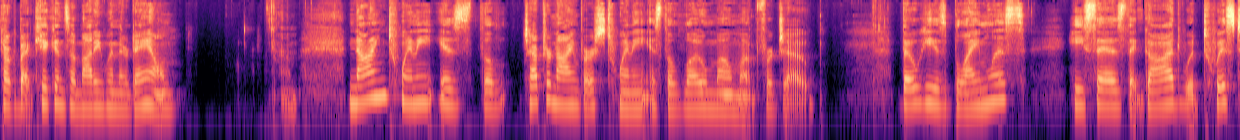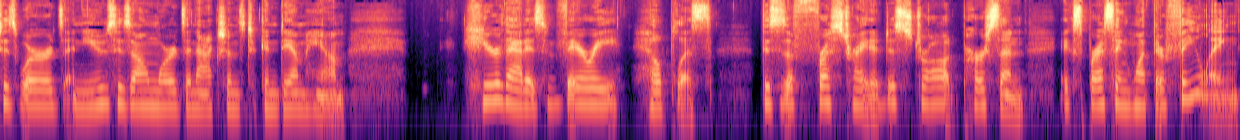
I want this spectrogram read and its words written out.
Talk about kicking somebody when they're down. Um, 920 is the chapter 9 verse 20 is the low moment for Job. Though he is blameless, he says that God would twist his words and use his own words and actions to condemn him hear that is very helpless. This is a frustrated, distraught person expressing what they're feeling.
